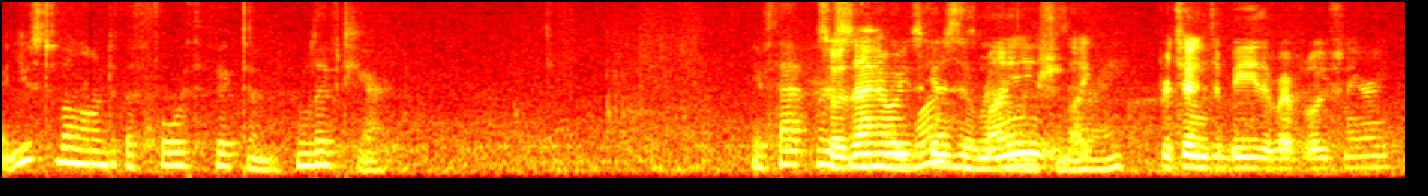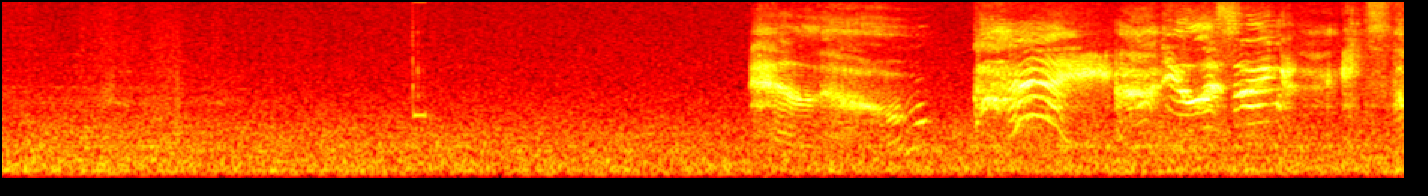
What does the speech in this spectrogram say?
It used to belong to the fourth victim who lived here. If that person So is that how really he's getting his the money? Is like pretend to be the revolutionary? Hello? Hey! You listening? It's the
